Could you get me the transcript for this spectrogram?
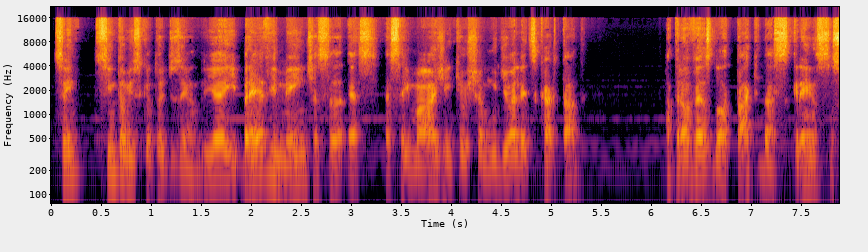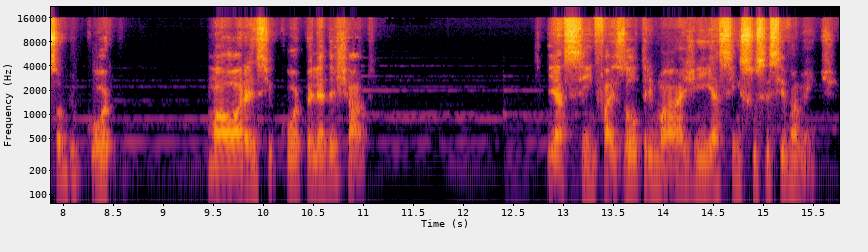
Sintam isso que eu estou dizendo. E aí, brevemente, essa, essa, essa imagem que eu chamo de olha é descartada. Através do ataque das crenças sobre o corpo, uma hora esse corpo ele é deixado. E assim faz outra imagem e assim sucessivamente.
